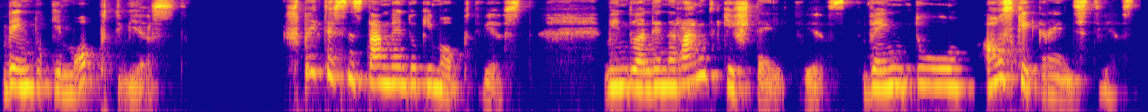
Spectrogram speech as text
wenn du gemobbt wirst, spätestens dann, wenn du gemobbt wirst, wenn du an den Rand gestellt wirst, wenn du ausgegrenzt wirst,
